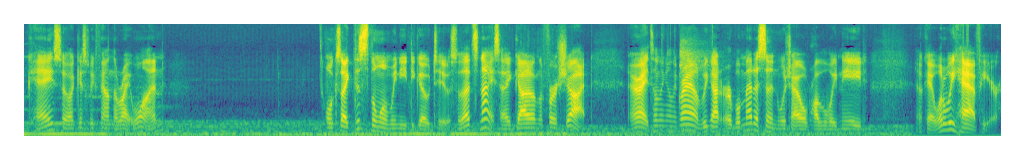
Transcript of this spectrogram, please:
Okay, so I guess we found the right one. Looks like this is the one we need to go to, so that's nice. I got it on the first shot. Alright, something on the ground. We got herbal medicine, which I will probably need. Okay, what do we have here?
